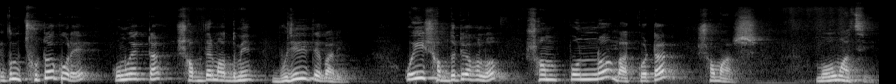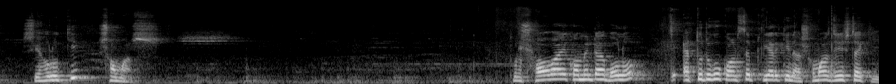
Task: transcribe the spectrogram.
একদম ছোট করে কোনো একটা শব্দের মাধ্যমে বুঝিয়ে দিতে পারি, ওই শব্দটি হলো সম্পূর্ণ বাক্যটার সমাস। মৌমাছি, সে হলো কি? সমাস। তোমরা সবাই কমেন্টটা বলো যে এতটুকু কনসেপ্ট ক্লিয়ার কিনা সমাজ জিনিসটা কি?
